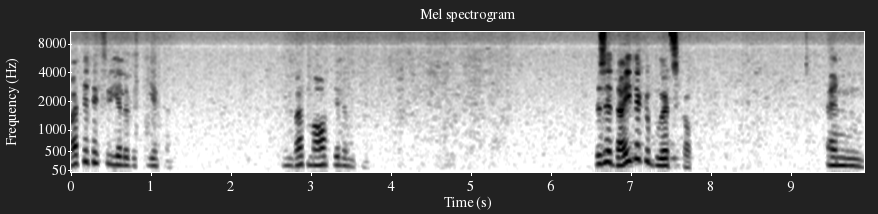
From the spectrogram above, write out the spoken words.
wat het ek vir julle beteken? En wat maak julle met dit? Dis 'n duidelike boodskap in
